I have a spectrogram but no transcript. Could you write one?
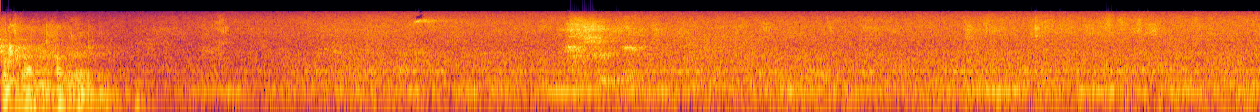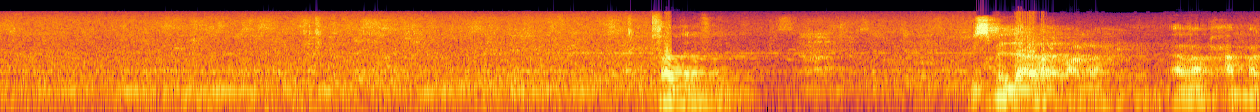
شكرا لحضرتك. اتفضل يا فندم بسم الله الرحمن الرحيم. أنا محمد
